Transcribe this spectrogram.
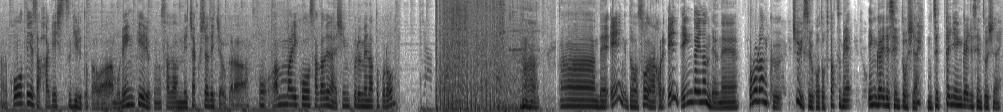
う。なんか高低差激しすぎるとかは、もう連携力の差がめちゃくちゃ出ちゃうから、もうあんまりこう差が出ないシンプルめなところ うーん、で、円、そうだな、これ円、円外なんだよね。ソロランク、注意すること二つ目。円外で戦闘しない。もう絶対に円外で戦闘しない。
